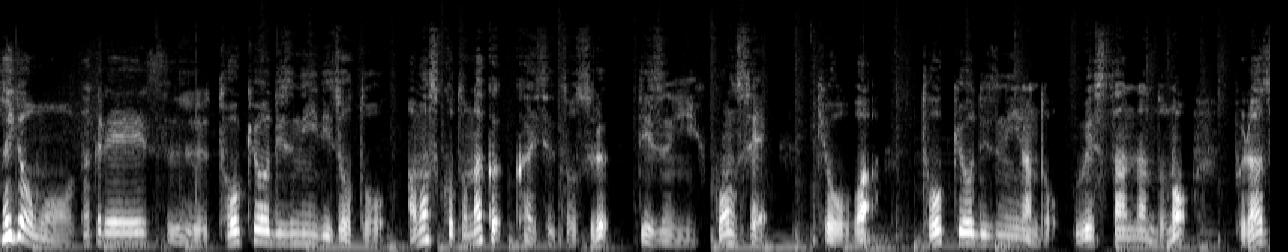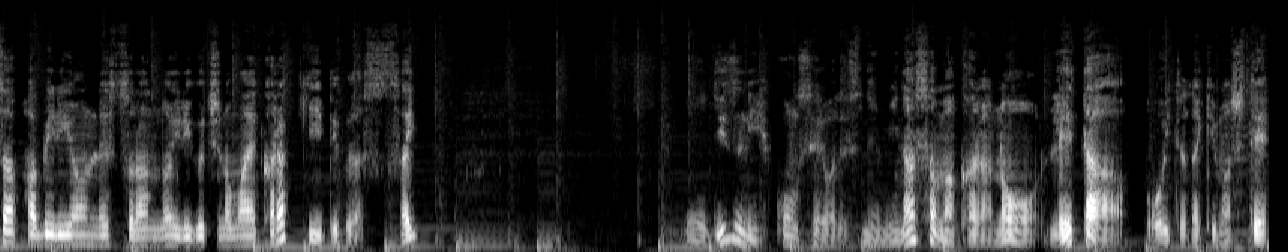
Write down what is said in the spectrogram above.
はいどうも、タクです。東京ディズニーリゾートを余すことなく解説をするディズニー副音声。今日は東京ディズニーランドウエスタンランドのプラザパビリオンレストランの入り口の前から聞いてください。ディズニー副音声はですね、皆様からのレターをいただきまして、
